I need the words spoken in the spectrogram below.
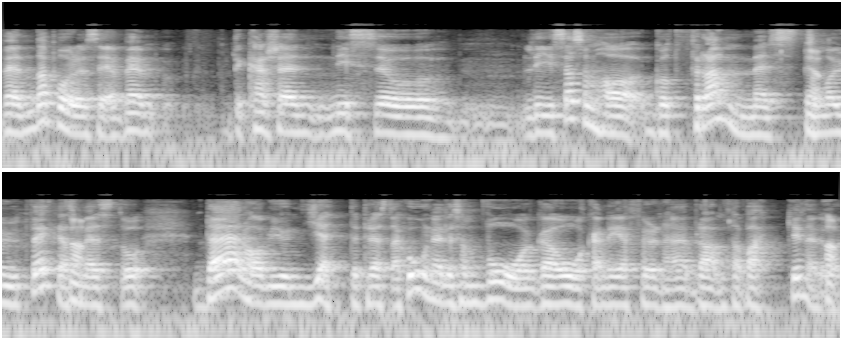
vända på det och säga, vem, det kanske är Nisse och Lisa som har gått fram mest, som har utvecklats ja. mest. Och där har vi ju en jätteprestation, eller som våga åka ner för den här branta backen. Eller ja.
